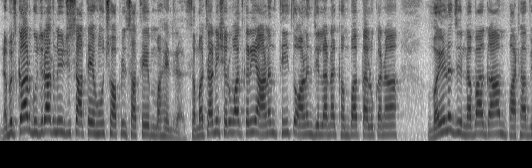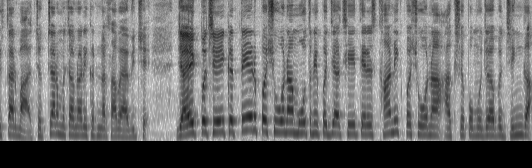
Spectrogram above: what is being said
નમસ્કાર, ગુજરાત ન્યૂઝ સાથે હું છું આપણી સાથે મહેન્દ્ર. સમાચારની શરૂઆત કરીએ આણંદથી. તો આણંદ જિલ્લાના ખંભાત તાલુકાના વૈણજ નવાગામ ભાઠા વિસ્તારમાં ચકચાર મચાવનારી ઘટના સામે આવી છે. જ્યાં એક પછી એક તેર પશુઓના મોત નિપજ્યા છે. ત્યારે સ્થાનિક પશુઓના આક્ષેપો મુજબ ઝીંગા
